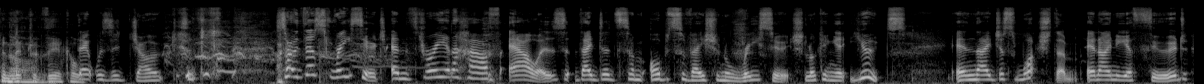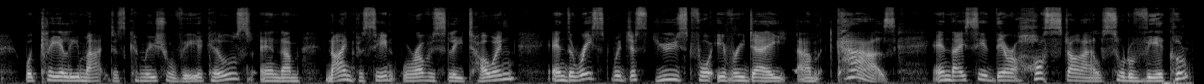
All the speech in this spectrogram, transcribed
an electric vehicle. That was a joke. so, this research, in three and a half hours, they did some observational research looking at utes. And they just watched them, and only a third were clearly marked as commercial vehicles, and um, 9% were obviously towing, and the rest were just used for everyday um, cars. And they said they're a hostile sort of vehicle.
